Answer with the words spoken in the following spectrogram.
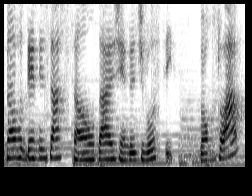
na organização da agenda de vocês. Vamos lá?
